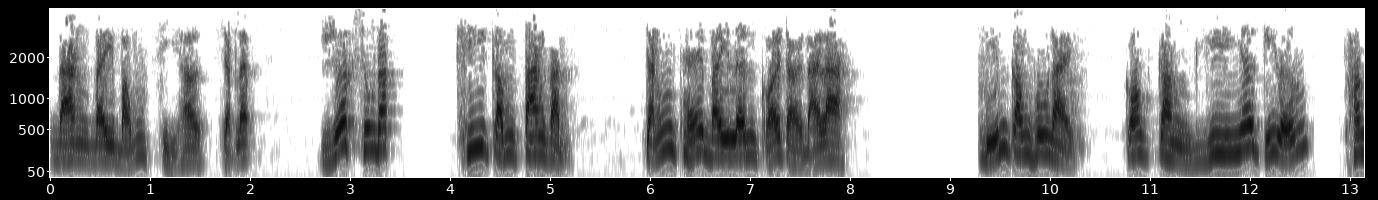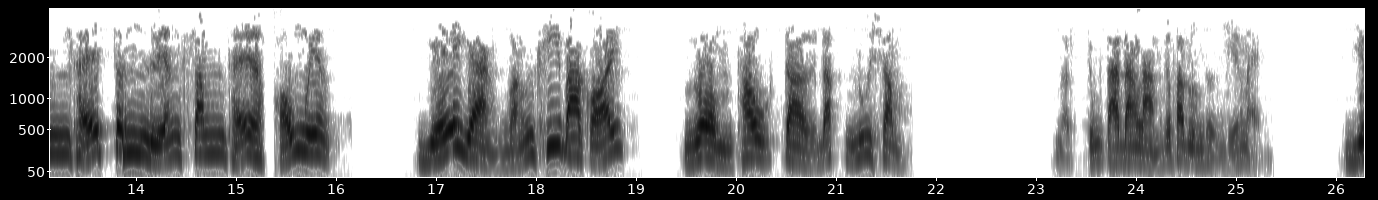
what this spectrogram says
đang bay bổng xì hơi chập lép. Rớt xuống đất khí công tan tành chẳng thể bay lên cõi trời đại la. Điểm công phu này con cần ghi nhớ kỹ lưỡng thân thể tinh luyện xong thể hỗn nguyên, dễ dàng vận khí ba cõi, gồm thâu, trời, đất, núi, sông. Chúng ta đang làm cái pháp luân thường chuyển này. Giữ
